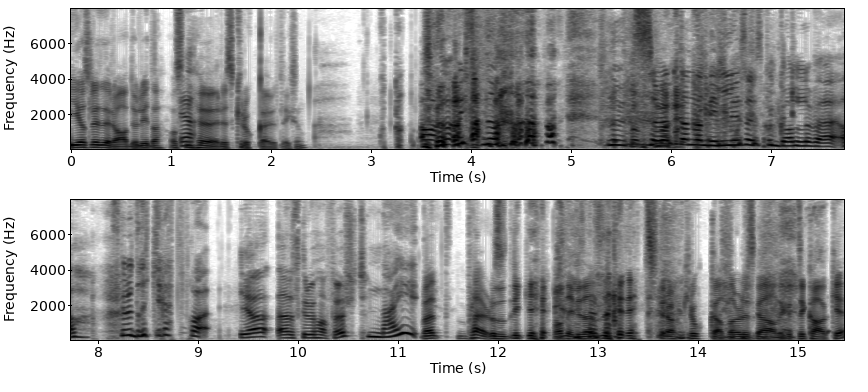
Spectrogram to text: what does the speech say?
gi oss litt radiolyd, da. Åssen Ja. høres krukka ut, liksom? Å, nå, hvis- nå, nå sølte han vaniljesaus på gulvet. Skal du drikke rett fra ja. Eller skal du ha først? Nei. Vent, Pleier du å drikke vaniljesaus rett fra krukka når du skal ha det til kake?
